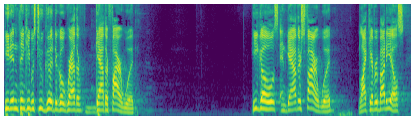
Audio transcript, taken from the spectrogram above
he didn't think he was too good to go gather, gather firewood. He goes and gathers firewood, like everybody else,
